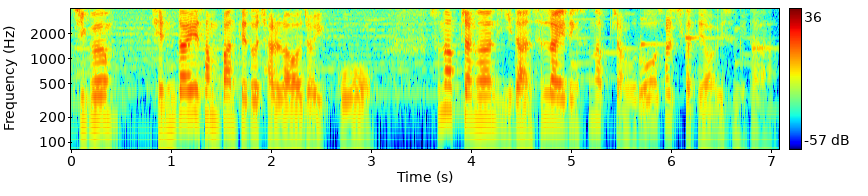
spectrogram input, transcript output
지금 젠다이 선반대도 잘 나와져 있고 수납장은 2단 슬라이딩 수납장으로 설치가 되어 있습니다.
